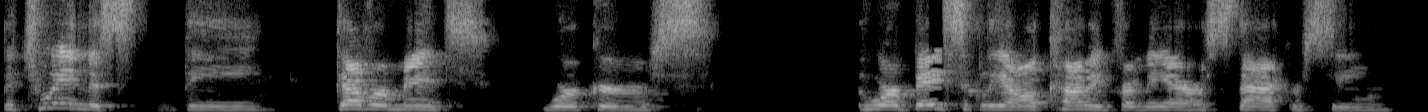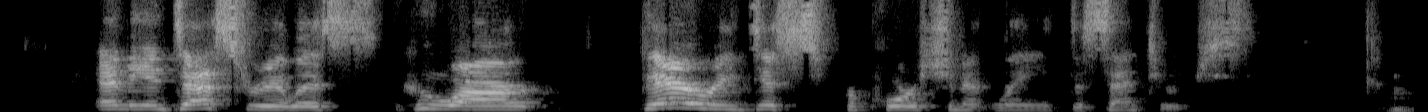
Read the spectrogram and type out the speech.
between the the government workers who are basically all coming from the aristocracy and the industrialists who are very disproportionately dissenters. Mm-hmm.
